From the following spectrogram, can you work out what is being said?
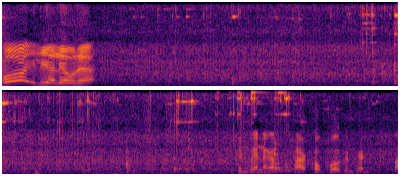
โอ้ยเลียเร็วแท้ ขึ้นแผ่นนะครับ พาครอบครัวขึ้นแผ่น ไป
